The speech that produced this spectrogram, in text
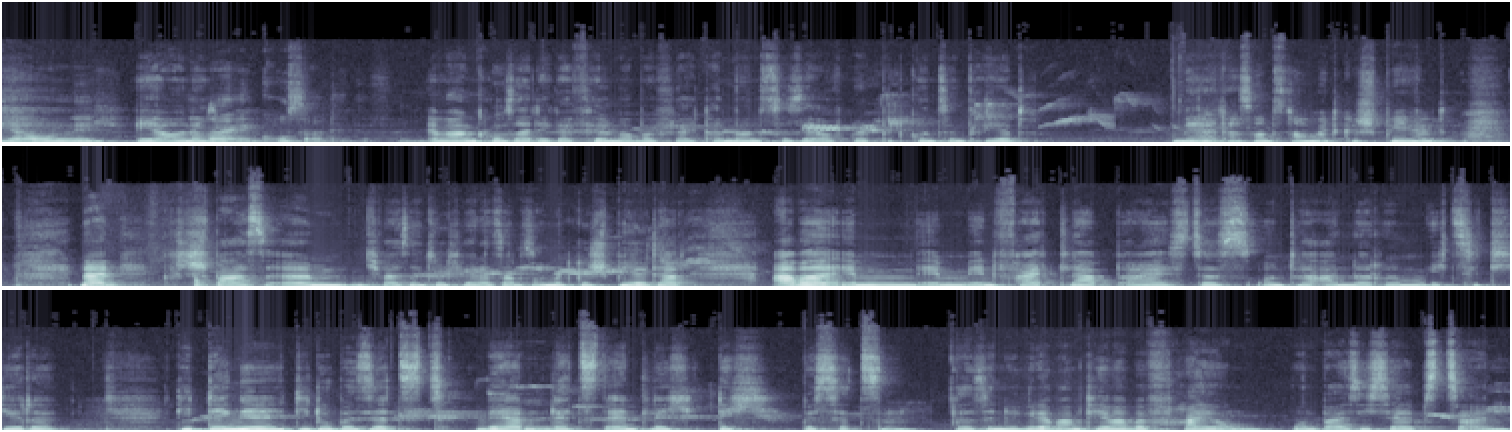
Ja, auch nicht. Ja, auch nicht. Er war ein großartiger Film. Er war ein großartiger Film, aber vielleicht haben wir uns zu sehr auf Brad Pitt konzentriert. Wer hat da sonst noch mitgespielt? Nein, Spaß. Ähm, ich weiß natürlich, wer da sonst noch mitgespielt hat. Aber im, im, in Fight Club heißt es unter anderem, ich zitiere, die Dinge, die du besitzt, werden letztendlich dich besitzen. Da sind wir wieder beim Thema Befreiung und bei sich selbst sein.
